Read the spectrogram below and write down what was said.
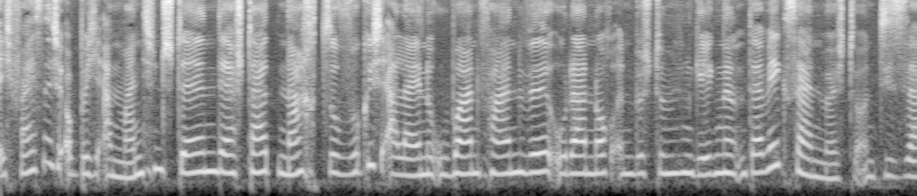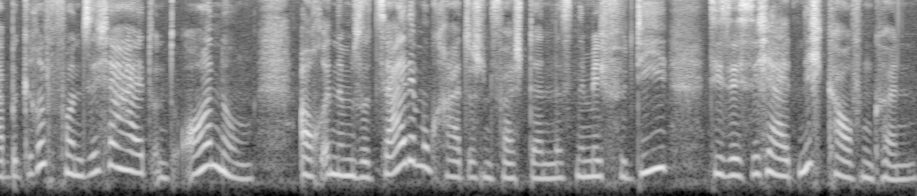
Ich weiß nicht, ob ich an manchen Stellen der Stadt nachts so wirklich alleine U-Bahn fahren will oder noch in bestimmten Gegenden unterwegs sein möchte. Und dieser Begriff von Sicherheit und Ordnung, auch in einem sozialdemokratischen Verständnis, nämlich für die, die sich Sicherheit nicht kaufen können,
